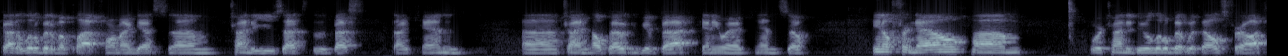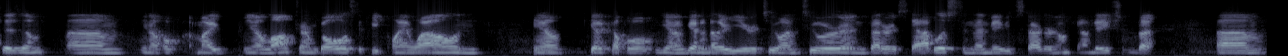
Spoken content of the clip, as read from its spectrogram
got a little bit of a platform I guess um, trying to use that to the best I can and uh, try and help out and give back any way I can so you know, for now, um, we're trying to do a little bit with Els for autism. Um, you know, my you know long term goal is to keep playing well and you know get a couple you know get another year or two on tour and better established, and then maybe start our own foundation. But um,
